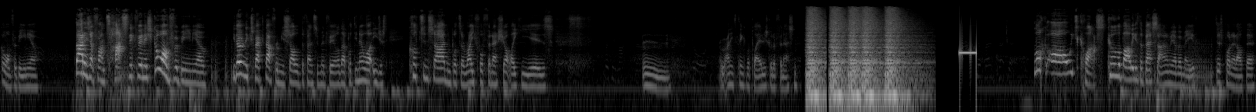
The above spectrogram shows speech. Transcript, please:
Go on, Fabinho. That is a fantastic finish. Go on, Fabinho. You don't expect that from your solid defensive midfielder, but you know what? He just cuts inside and puts a right foot finesse shot like he is. Mm. I need to think of a player who's good at finessing. He's class. Koulibaly is the best signing we ever made. Just putting it out there.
